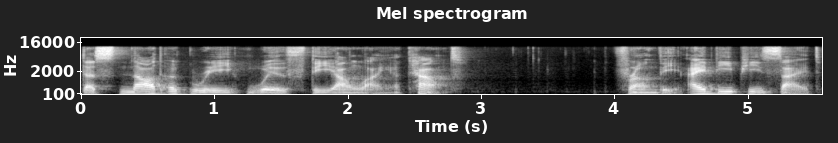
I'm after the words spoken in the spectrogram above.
does not agree with the online account. From the IDP side,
